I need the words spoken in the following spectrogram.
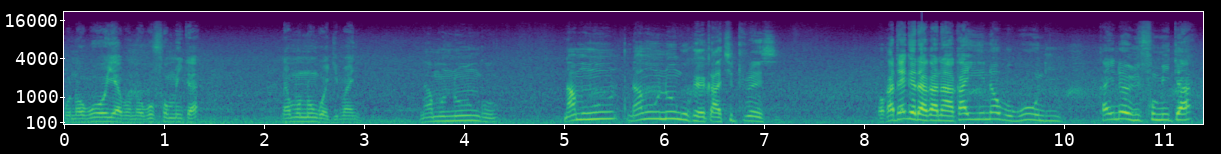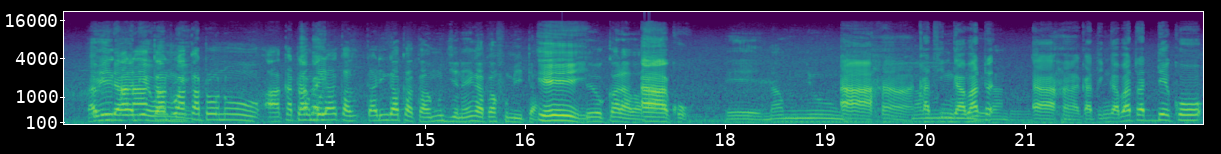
buno obwoya buno obufumita namunungu ogimanyi namunungu Namu- namunungu ke kakituresi okategera kano akayina obugundi kayina ebifumita wali akantu akatono akatambula ka- kalinga kakamuje naye nga kafumita. Eh, tero kalaba. ako. Eh, kati nga aha kati nga bataddeko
